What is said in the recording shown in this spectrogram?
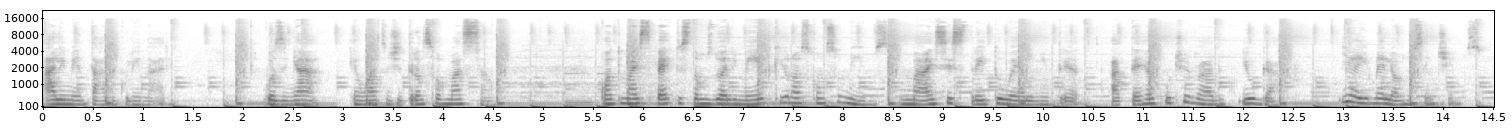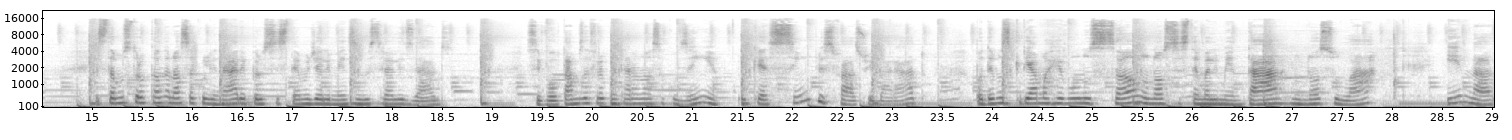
alimentar na culinária. Cozinhar é um ato de transformação Quanto mais perto estamos do alimento que nós consumimos, mais se estreita o elo entre a terra cultivada e o garfo. E aí melhor nos sentimos. Estamos trocando a nossa culinária pelo sistema de alimentos industrializados. Se voltarmos a frequentar a nossa cozinha, o que é simples, fácil e barato, podemos criar uma revolução no nosso sistema alimentar, no nosso lar e na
